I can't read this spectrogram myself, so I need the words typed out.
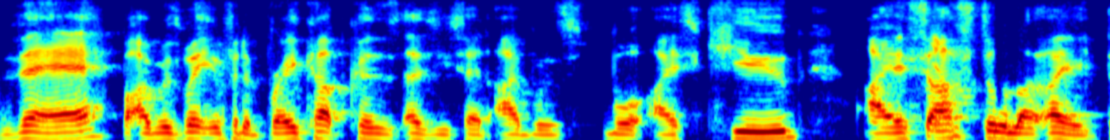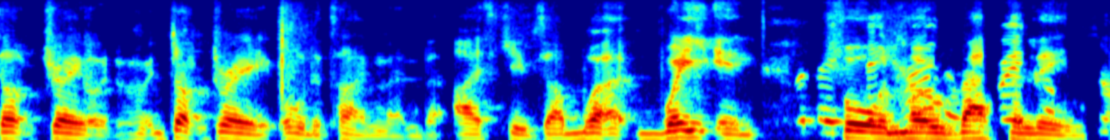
there, but I was waiting for the breakup because, as you said, I was more Ice Cube. I, I still like hey Doc Dre, Doc Dre all the time, man. But Ice Cube, so I'm waiting They- for they no handled the breakup Vaseline. so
